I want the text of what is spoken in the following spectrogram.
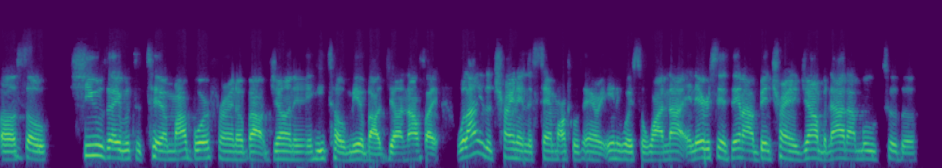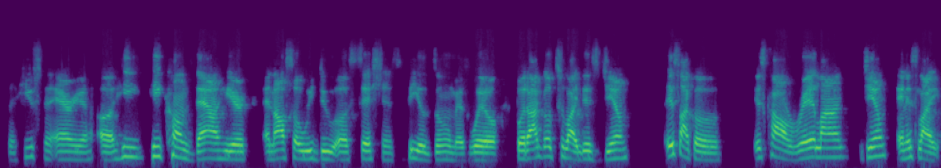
Uh, mm-hmm. so she was able to tell my boyfriend about John, and he told me about John. And I was like, well, I need to train in the San Marcos area anyway, so why not? And ever since then, I've been training John. But now that I moved to the the Houston area, uh, he he comes down here, and also we do uh sessions via Zoom as well. But I go to like this gym. It's like a it's called Redline Gym, and it's like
